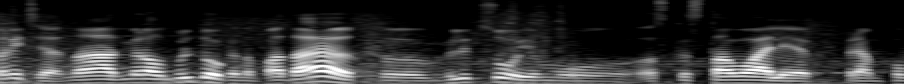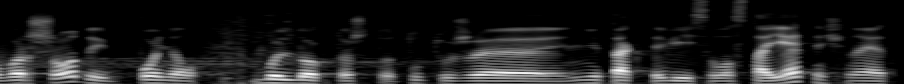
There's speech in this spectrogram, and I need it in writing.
Смотрите, на Адмирал Бульдога нападают, э, в лицо ему скастовали прям поворшот, и понял Бульдог то, что тут уже не так-то весело стоять, начинает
